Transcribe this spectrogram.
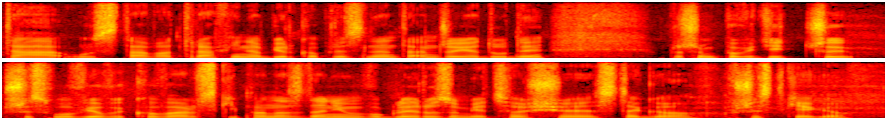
ta ustawa trafi na biurko prezydenta Andrzeja Dudy. Proszę mi powiedzieć, czy przysłowiowy Kowalski Pana zdaniem w ogóle rozumie coś e, z tego wszystkiego?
